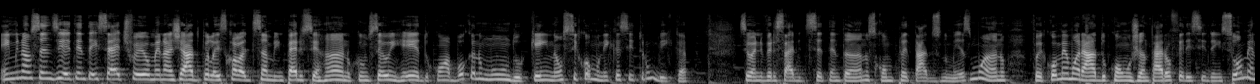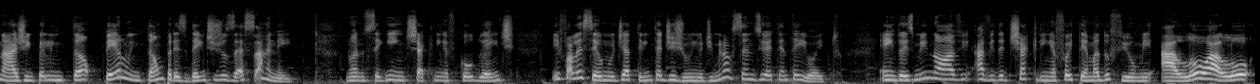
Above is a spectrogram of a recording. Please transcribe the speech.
Em 1987 foi homenageado pela Escola de Samba Império Serrano com seu enredo Com a Boca no Mundo, quem não se comunica se trumbica. Seu aniversário de 70 anos, completados no mesmo ano, foi comemorado com um jantar oferecido em sua homenagem pelo então, pelo então presidente José Sarney. No ano seguinte, Chacrinha ficou doente e faleceu no dia 30 de junho de 1988. Em 2009, a vida de Chacrinha foi tema do filme Alô, Alô,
